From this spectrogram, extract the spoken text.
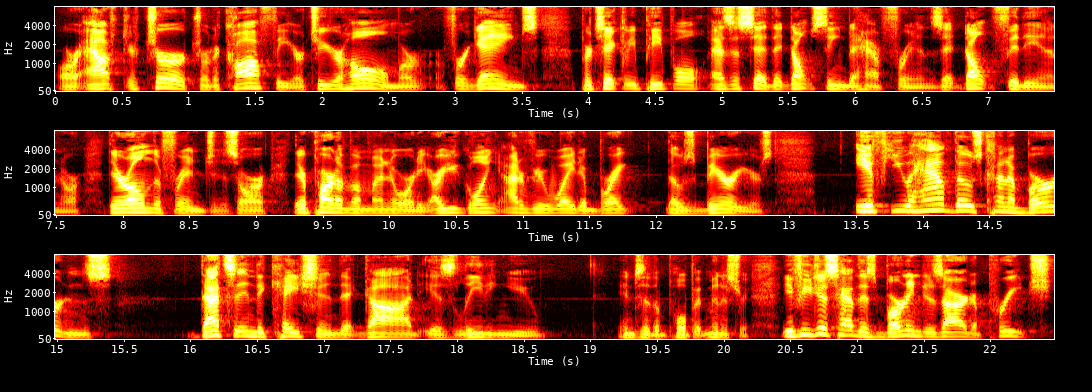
or out to church or to coffee or to your home or for games? Particularly people, as I said, that don't seem to have friends, that don't fit in, or they're on the fringes, or they're part of a minority. Are you going out of your way to break those barriers? If you have those kind of burdens, that's an indication that God is leading you into the pulpit ministry. If you just have this burning desire to preach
